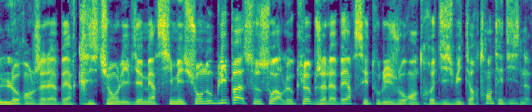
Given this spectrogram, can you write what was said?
Laurent Jalabert, Christian Olivier, merci messieurs. On n'oublie pas ce soir, le club Jalabert, c'est tous les jours entre 18h30 et 19h.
